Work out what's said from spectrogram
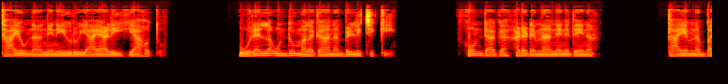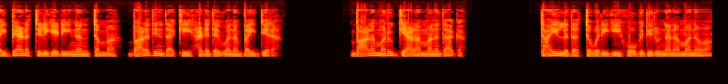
ತಾಯವ್ನ ನೆನೆಯೂರು ಯಾಯಾಳಿ ಯಾಹೊತ್ತು. ಊರೆಲ್ಲ ಉಂಡು ಮಲಗಾನ ಬೆಳ್ಳಿ ಚಿಕ್ಕಿ. ಹೋಂಡಾಗ ಹಡಡೆಮ್ನ ನೆನೆದೇನ? ತಾಯಮ್ನ ಬೈಬ್ಯಾಳ ತಿಳಿಗೇಡಿ ನನ್ನ ತಮ್ಮ, ಬಾಳ ದಿನದಾಕಿ ಹಡೆದೆವ್ವನ ಬೈದ್ಯರ. ಬಾಳ ಮರುಗ್ಯಾಳ ಮನದಾಗ. ತಾಯಿಲ್ಲದ ತವರಿಗಿ ಹೋಗದಿರು ನನ್ನ ಮನವ.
